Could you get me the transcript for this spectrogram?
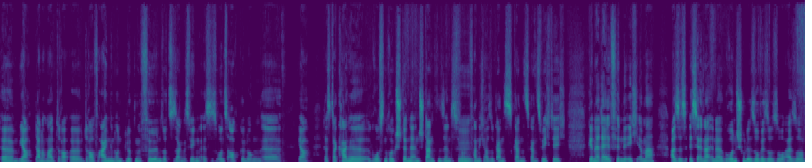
ähm, ja, da nochmal dra äh, drauf eingehen und Lücken füllen sozusagen. Deswegen ist es uns auch gelungen, äh, ja, dass da keine großen Rückstände entstanden sind. Das mhm. fand ich also ganz, ganz, ganz wichtig. Generell finde ich immer, also es ist ja in der, in der Grundschule sowieso so, also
